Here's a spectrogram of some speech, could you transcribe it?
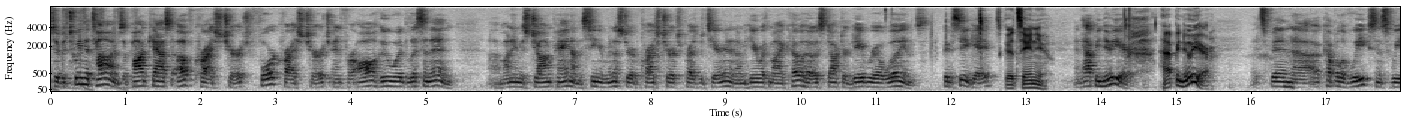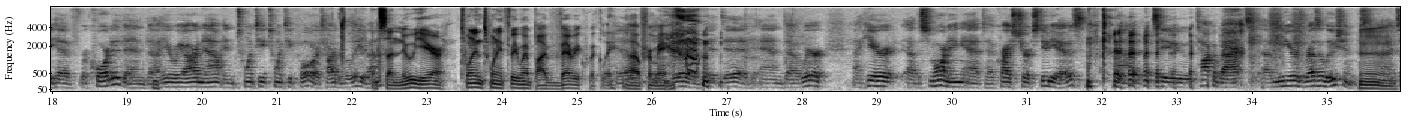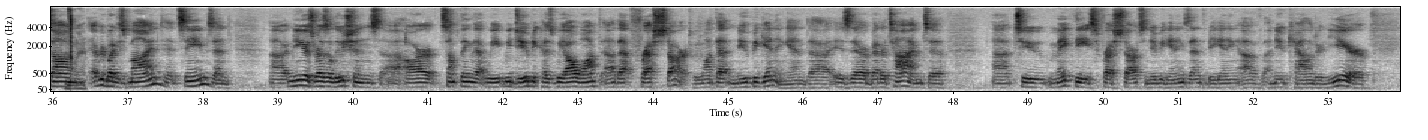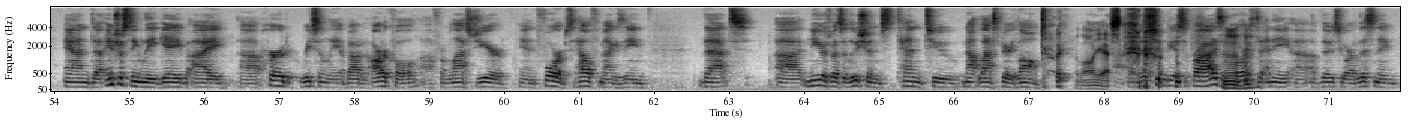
to Between the Times, a podcast of Christ Church, for Christ Church, and for all who would listen in. Uh, my name is John Payne. I'm the senior minister of Christ Church Presbyterian, and I'm here with my co host, Dr. Gabriel Williams. Good to see you, Gabe. It's good seeing you. And Happy New Year. Happy New Year. It's been uh, a couple of weeks since we have recorded, and uh, here we are now in 2024. It's hard to believe. Huh? It's a new year. 2023 went by very quickly uh, for me. It did. it did. And uh, we're uh, here uh, this morning at uh, Christ Church Studios uh, to talk about uh, New Year's resolutions. Uh, it's on everybody's mind, it seems, and uh, New Year's resolutions uh, are something that we, we do because we all want uh, that fresh start. We want that new beginning. And uh, is there a better time to uh, to make these fresh starts and new beginnings than at the beginning of a new calendar year? And uh, interestingly, Gabe, I uh, heard recently about an article uh, from last year in Forbes Health magazine that uh, New Year's resolutions tend to not last very long. well, yes. Uh, and this shouldn't be a surprise, of course, to any uh, of those who are listening.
